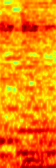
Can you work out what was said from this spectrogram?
Round one.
